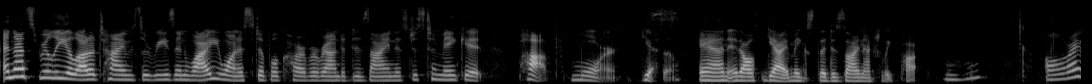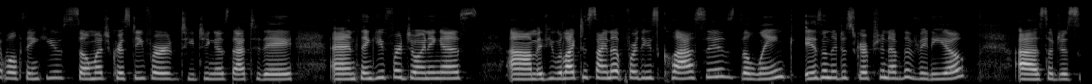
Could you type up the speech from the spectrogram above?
And that's really a lot of times the reason why you want to stipple carve around a design is just to make it pop more. Yes. So. And it also, yeah, it makes the design actually pop. Mm-hmm. All right. Well, thank you so much, Christy, for teaching us that today. And thank you for joining us. Um, if you would like to sign up for these classes, the link is in the description of the video. Uh, so just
